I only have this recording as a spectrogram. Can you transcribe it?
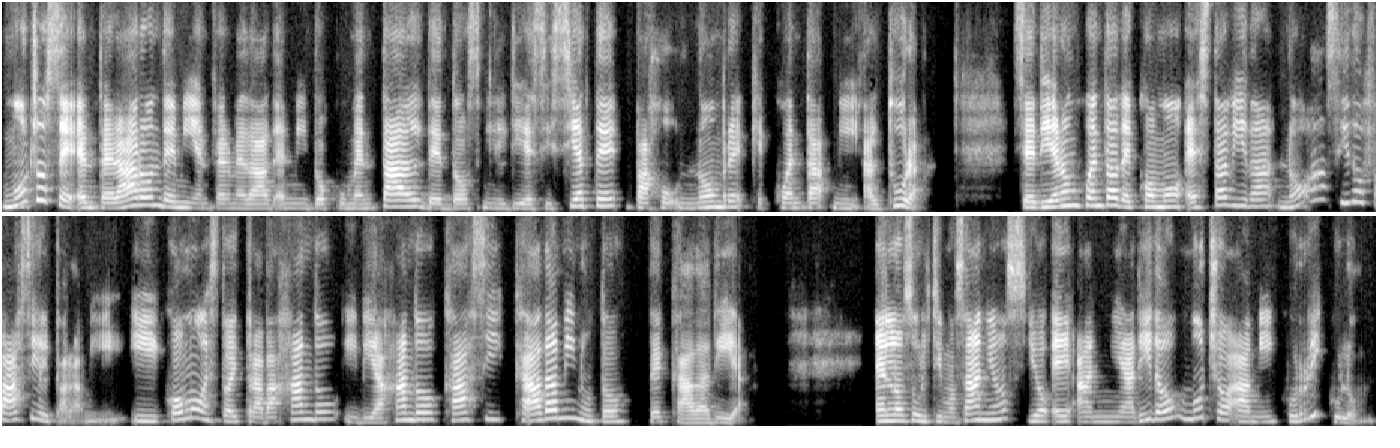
Muchos se enteraron de mi enfermedad en mi documental de 2017 bajo un nombre que cuenta mi altura. Se dieron cuenta de cómo esta vida no ha sido fácil para mí y cómo estoy trabajando y viajando casi cada minuto de cada día. En los últimos años, yo he añadido mucho a mi currículum.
